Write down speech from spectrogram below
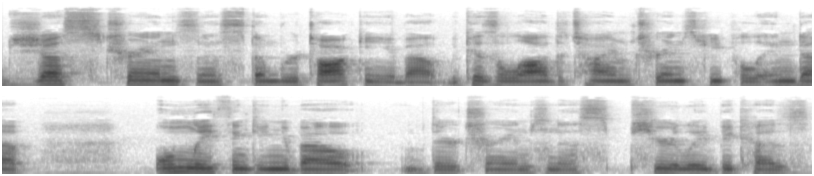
just transness that we're talking about because a lot of the time trans people end up only thinking about their transness purely because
